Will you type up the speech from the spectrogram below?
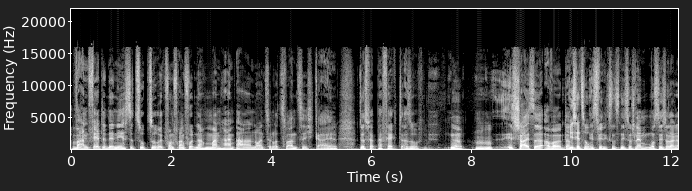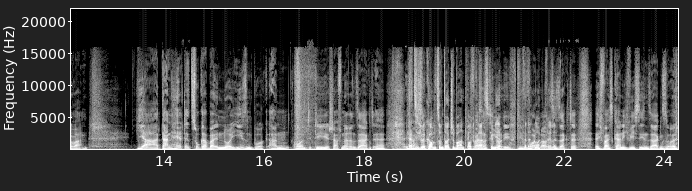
Wann fährt denn der nächste Zug zurück von Frankfurt nach Mannheim? Ah, 19.20 Uhr, geil. Das wäre perfekt, also, ne? Ist scheiße, aber dann Mhm. Ist jetzt so. ist wenigstens nicht so schlimm, muss nicht so lange warten. Ja, dann hält der Zug aber in Neu-Isenburg an und die Schaffnerin sagt, äh, ich Herzlich weiß- willkommen zum Deutsche Bahn ich weiß noch Podcast. genau die, die Wortlaut. Sie sagte, ich weiß gar nicht, wie ich es Ihnen sagen soll.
